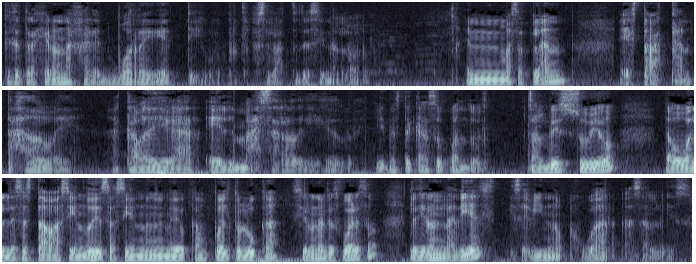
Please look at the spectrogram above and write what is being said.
que se trajeron a Jared Borreguetti, güey, porque pues el vato es de Sinaloa. En Mazatlán estaba cantado, güey. acaba de llegar el Maza Rodríguez. Y en este caso, cuando San Luis subió, Tavo Valdés estaba haciendo y deshaciendo en el medio campo del Toluca. Hicieron el esfuerzo, le dieron la 10 y se vino a jugar a San Luis.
